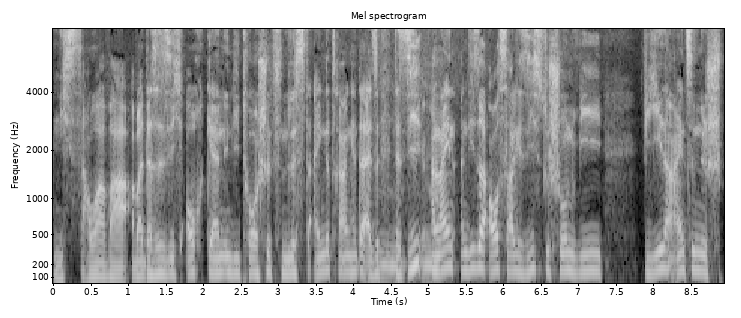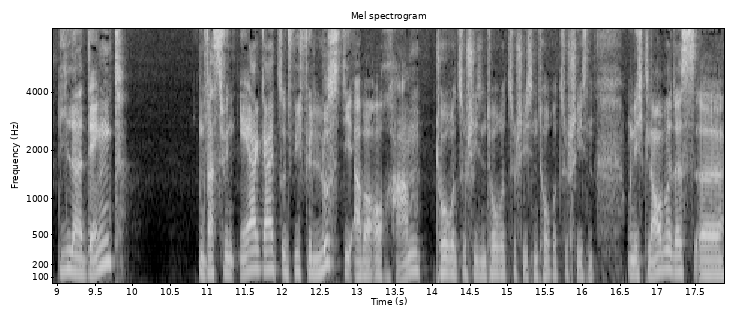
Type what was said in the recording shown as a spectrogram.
nicht sauer war, aber dass er sich auch gern in die Torschützenliste eingetragen hätte. Also, mhm, dass sie, genau. allein an dieser Aussage siehst du schon, wie, wie jeder einzelne Spieler denkt und was für ein Ehrgeiz und wie viel Lust die aber auch haben, Tore zu schießen, Tore zu schießen, Tore zu schießen. Und ich glaube, dass äh,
